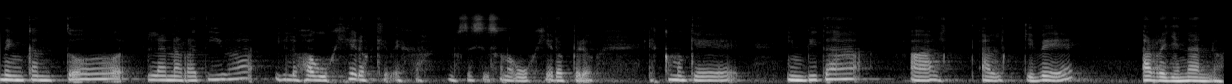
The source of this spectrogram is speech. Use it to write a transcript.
Me encantó la narrativa y los agujeros que deja. No sé si son agujeros, pero es como que invita al, que ve a rellenarlo,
